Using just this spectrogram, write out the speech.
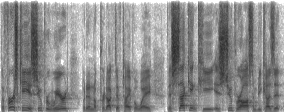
The first key is super weird, but in a productive type of way. The second key is super awesome because it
